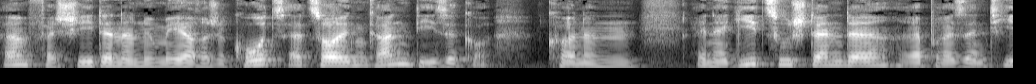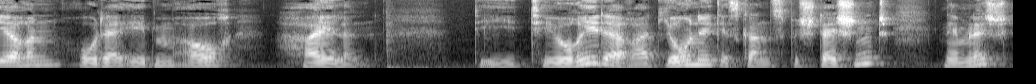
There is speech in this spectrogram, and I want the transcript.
äh, verschiedene numerische Codes erzeugen kann. Diese können Energiezustände repräsentieren oder eben auch heilen. Die Theorie der Radionik ist ganz bestechend, nämlich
